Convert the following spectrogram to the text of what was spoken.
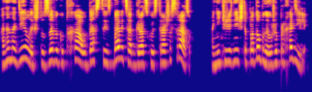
Она надеялась, что Зевегу Тха удастся избавиться от городской стражи сразу. Они через нечто подобное уже проходили.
